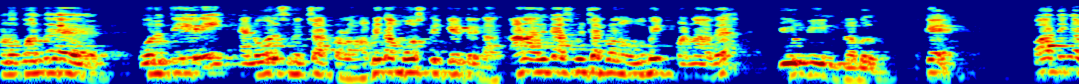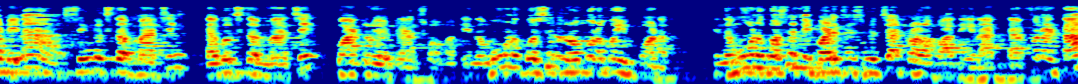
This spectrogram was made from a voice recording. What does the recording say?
உனக்கு வந்து ஒரு தியரி அண்ட் ஒரு ஸ்மித் சார்ட் ப்ராப்ளம் அப்படிதான் மோஸ்ட்லி கேட்டிருக்காங்க. ஆனா அதுக்காக ஸ்மித் சார்ட் ப்ராப்ளம் ஒமிட் பண்ணாத you will be in trouble okay பாத்தீங்க அப்படின்னா single step matching double step matching quarter wave transformer இந்த மூணு கொஸ்டின் ரொம்ப ரொம்ப இம்பார்ட்டன்ட் இந்த மூணு கொஸ்டின் நீ படிச்சு ஸ்மித் சார்ட் ப்ராப்ளம் பாத்தீங்கன்னா டெஃபினட்டா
